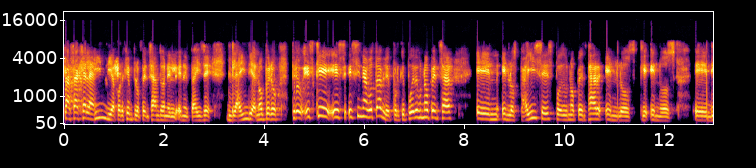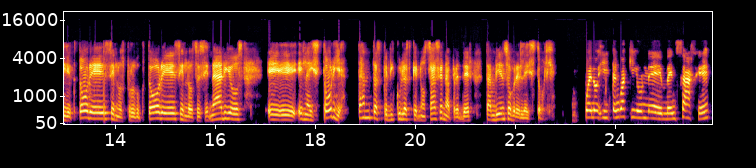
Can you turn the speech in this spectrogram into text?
pasaje a la India, por ejemplo, pensando en el, en el país de, de, la India, ¿no? Pero, pero es que es, es inagotable, porque puede uno pensar en, en, los países, puede uno pensar en los, que, en los eh, directores, en los productores, en los escenarios, eh, en la historia. Tantas películas que nos hacen aprender también sobre la historia. Bueno, y tengo aquí un eh, mensaje,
